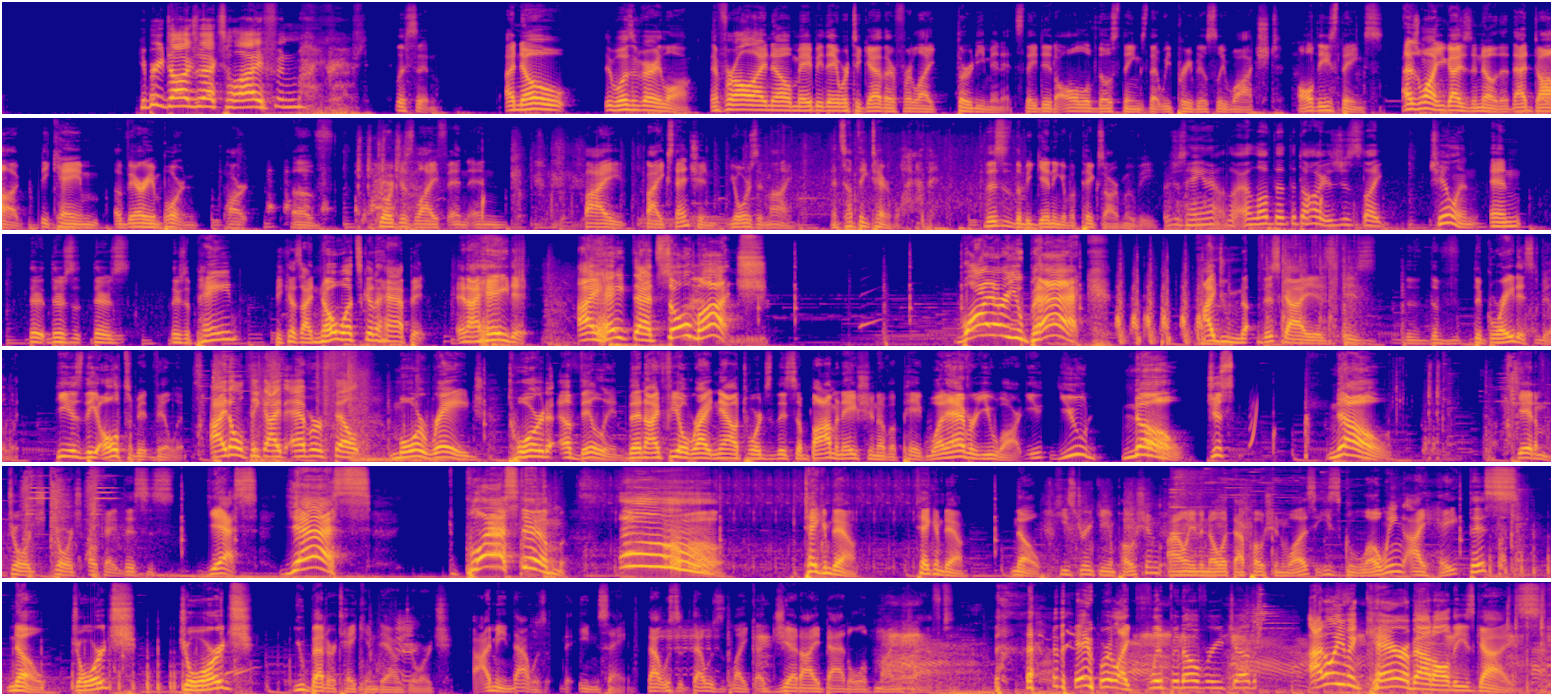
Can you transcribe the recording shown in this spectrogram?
he bring dogs back to life in Minecraft? Listen, I know it wasn't very long. And for all I know, maybe they were together for like 30 minutes. They did all of those things that we previously watched. All these things. I just want you guys to know that that dog became a very important part of George's life and and by by extension yours and mine and something terrible happened. This is the beginning of a Pixar movie. They're just hanging out. I love that the dog is just like chilling, and there, there's there's there's a pain because I know what's gonna happen, and I hate it. I hate that so much. Why are you back? I do not. This guy is is the the, the greatest villain. He is the ultimate villain. I don't think I've ever felt more rage toward a villain than I feel right now towards this abomination of a pig, whatever you are. You, you, no, just, no. Get him, George, George. Okay, this is, yes, yes! Blast him! Ugh! Take him down. Take him down. No, he's drinking a potion. I don't even know what that potion was. He's glowing. I hate this. No, George, George, you better take him down, George. I mean, that was insane. That was that was like a Jedi battle of Minecraft. they were like flipping over each other. I don't even care about all these guys.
